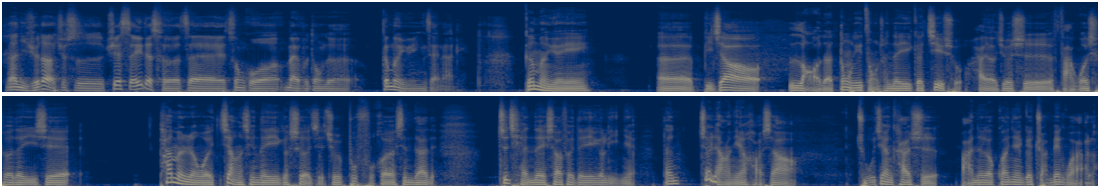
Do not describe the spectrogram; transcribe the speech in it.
那你觉得就是 PSA 的车在中国卖不动的根本原因在哪里？根本原因，呃，比较。老的动力总成的一个技术，还有就是法国车的一些，他们认为匠心的一个设计，就是不符合现在的之前的消费的一个理念。但这两年好像逐渐开始把那个观念给转变过来了。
